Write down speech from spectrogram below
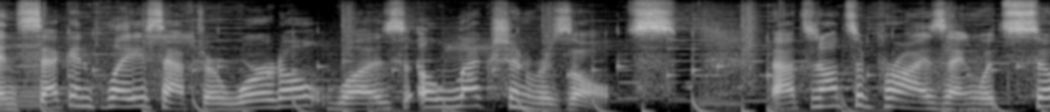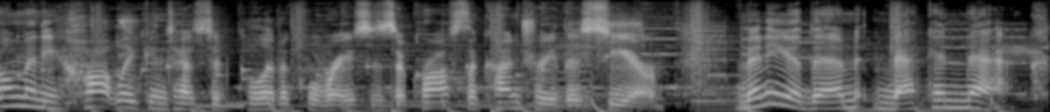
In second place after Wordle was election results. That's not surprising with so many hotly contested political races across the country this year, many of them neck and neck.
